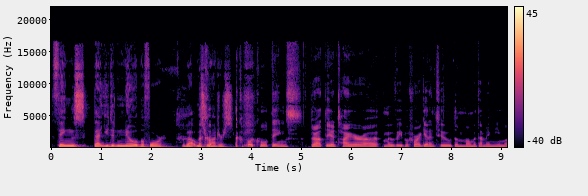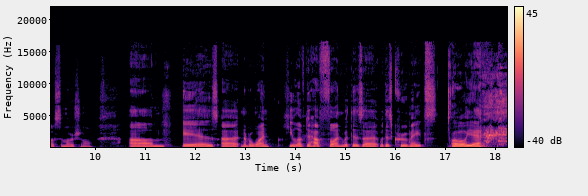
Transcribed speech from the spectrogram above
things that you didn't know before about Mr. coup- Rogers. A couple of cool things throughout the entire uh, movie before I get into the moment that made me most emotional um, is uh, number one, he loved to have fun with his uh, with his crewmates. Oh yeah.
